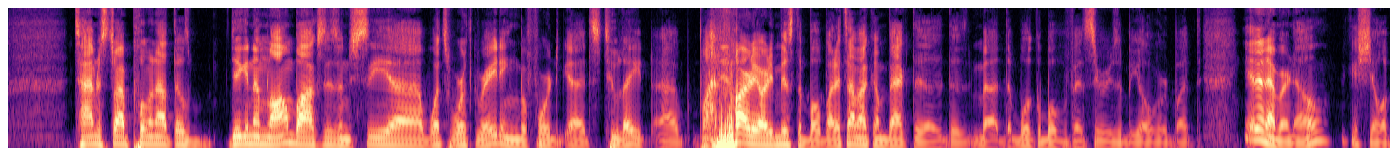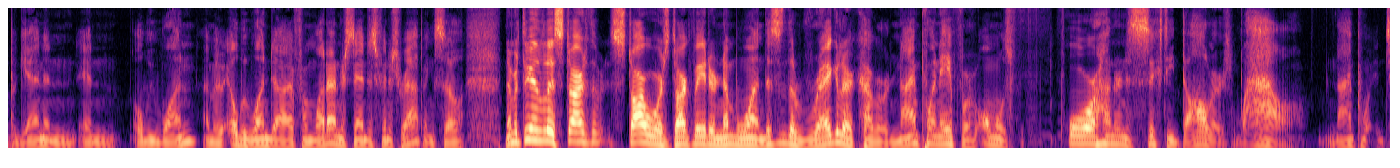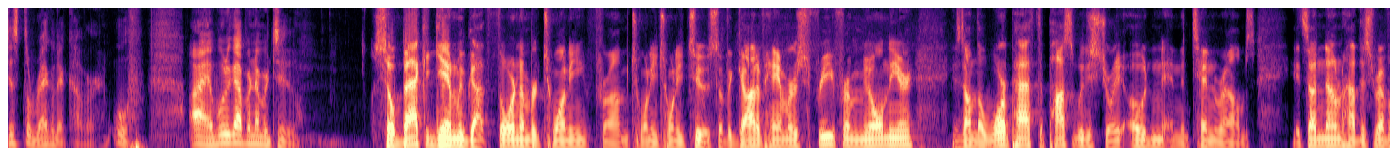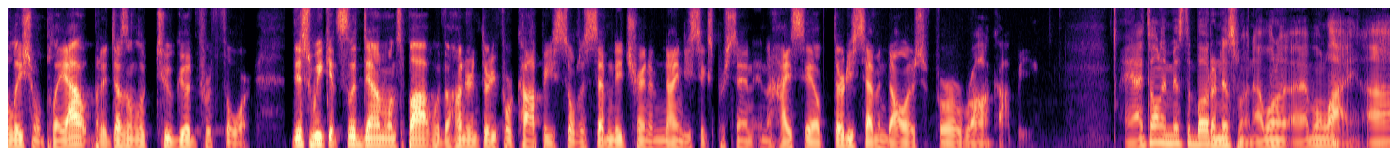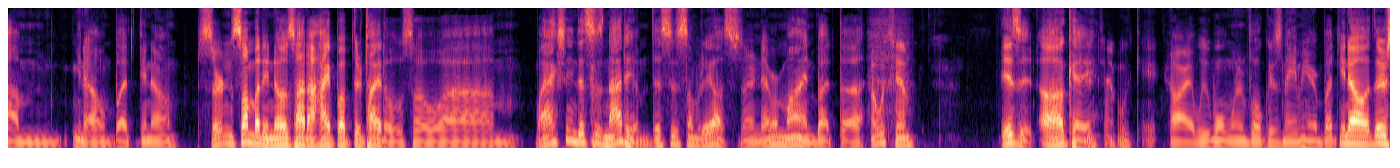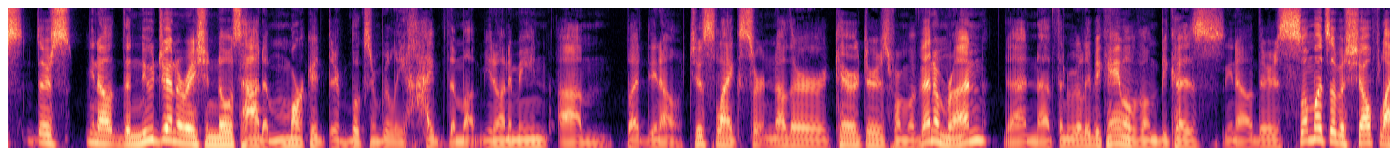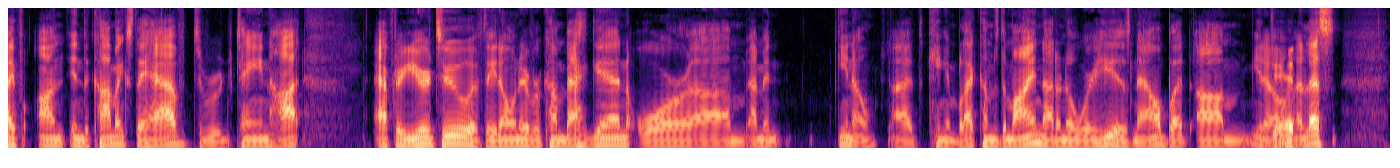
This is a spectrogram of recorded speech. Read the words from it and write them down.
time to start pulling out those digging them long boxes and see uh, what's worth grading before uh, it's too late. Uh, I've already already missed the boat. By the time I come back, the the uh, the book of Boba Fett series will be over. But you never know; it could show up again and in Obi Wan. I mean, Obi Wan, uh, from what I understand, just finished wrapping. So number three on the list, Star Star Wars Dark Vader number one. This is the regular cover, nine point eight for almost four hundred and sixty dollars. Wow. Nine point, just the regular cover. Oof. All right, what do we got for number two? So back again, we've got Thor number 20 from 2022. So the God of Hammers, free from Mjolnir, is on the warpath to possibly destroy Odin and the Ten Realms. It's unknown how this revelation will play out, but it doesn't look too good for Thor. This week, it slid down one spot with 134 copies, sold a seven day trend of 96%, and a high sale of $37 for a raw copy. I totally missed the boat on this one. I won't. I won't lie. Um, you know, but you know, certain somebody knows how to hype up their titles. So, um, well, actually, this is not him. This is somebody else. Never mind. But uh, Oh, it's him. Is it? Oh, okay. We, all right. We won't invoke his name here, but you know, there's, there's, you know, the new generation knows how to market their books and really hype them up. You know what I mean? Um, but you know, just like certain other characters from a Venom run, uh, nothing really became of them because you know there's so much of a shelf life on in the comics they have to retain hot after a year or two if they don't ever come back again or um, I mean you know, uh, King in Black comes to mind. I don't know where he is now, but um, you know, Dead. unless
